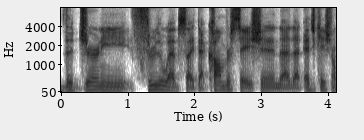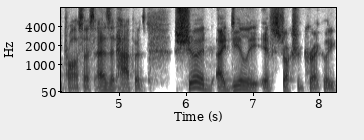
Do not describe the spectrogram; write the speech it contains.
the journey through the website, that conversation, that that educational process as it happens should ideally if structured correctly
